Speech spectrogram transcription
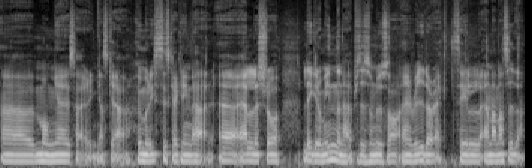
Eh, många är så här ganska humoristiska kring det här. Eh, eller så lägger de in den här, precis som du sa, en redirect till en annan sida.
